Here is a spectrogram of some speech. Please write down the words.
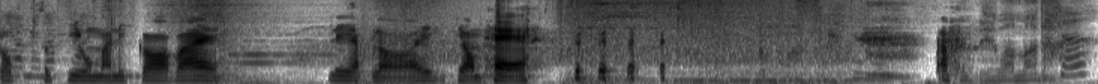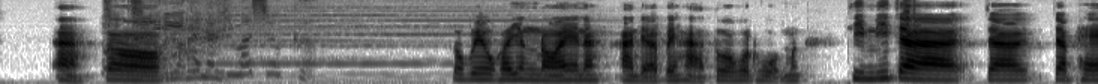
ลบสกิลมานิกอไป เรียบร้อย ยอมแพ้ อะอะก็ก็เวลเขายังน้อยนะ อะเดี๋ยวไปหาตัวโหดๆมั้งทีมนี้จะจะจะแพ้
